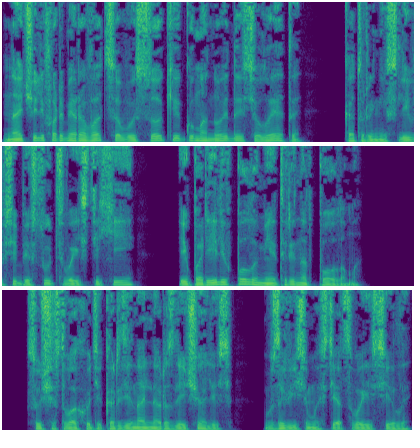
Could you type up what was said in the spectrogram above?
начали формироваться высокие гуманоидные силуэты, которые несли в себе суть своей стихии и парили в полуметре над полом. Существа хоть и кардинально различались в зависимости от своей силы,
